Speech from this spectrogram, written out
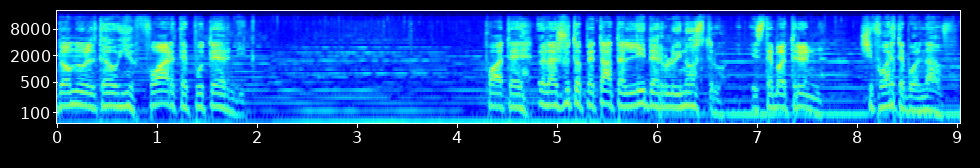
Domnul tău e foarte puternic. Poate îl ajută pe tatăl liderului nostru. Este bătrân și foarte bolnav.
